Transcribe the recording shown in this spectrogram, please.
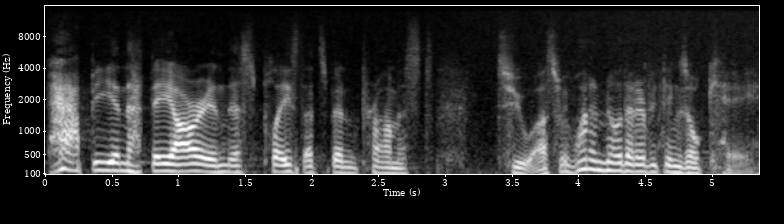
happy and that they are in this place that's been promised to us. We want to know that everything's okay.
